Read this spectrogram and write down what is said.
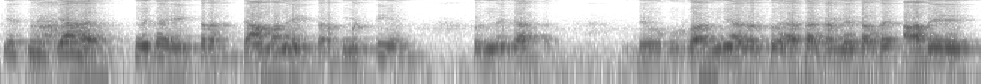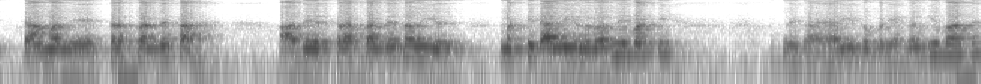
कि इसमें क्या है? उसने कहा, एक तरफ़ चावल है, एक तरफ़ मिट्टी है। तो उसने कहा, बेवकूफ़ आदमी, अगर तू ऐसा कर लेता तो आधे चावल एक तरफ़ कर देता, आधे इस तरफ़ कर देता तो मट्टी डालने की ज़रूरत नहीं पड़ती। उसने कहा, यार, ये तो बड़ी अकल की बात है।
